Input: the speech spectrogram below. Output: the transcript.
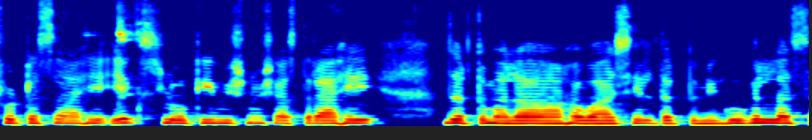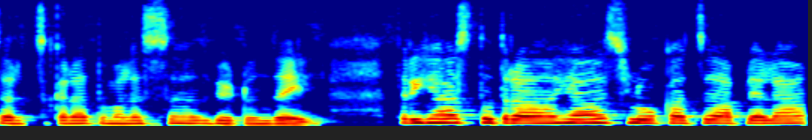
छोटंसं आहे एक श्लोकी विष्णूशास्त्र आहे. जर तुम्हाला हवा असेल तर तुम्ही गुगलला सर्च करा तुम्हाला सहज भेटून जाईल. तर ह्या स्तोत्रा ह्या श्लोकाचं आपल्याला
